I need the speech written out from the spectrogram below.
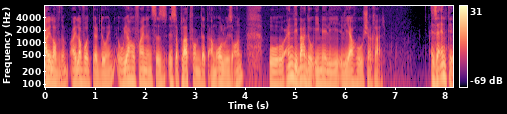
I love them I love what they're doing و Yahoo Finance is, is a platform that I'm always on وعندي بعده إيميلي الياهو شغال. إذا أنت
